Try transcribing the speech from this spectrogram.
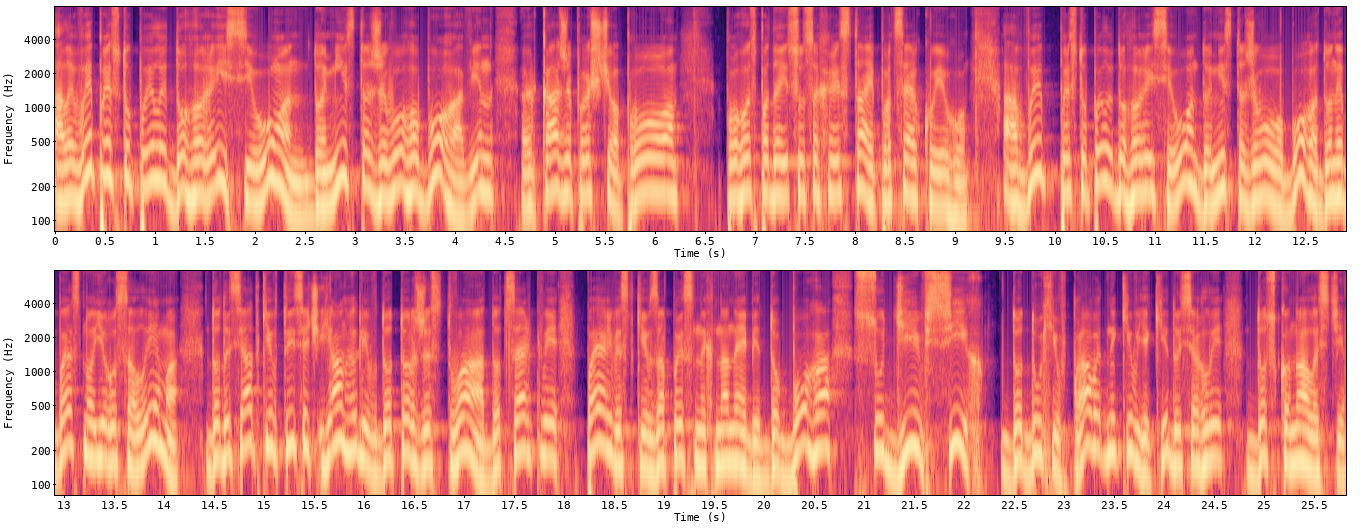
Але ви приступили до гори Сіон, до міста живого Бога. Він е, каже про що? Про про Господа Ісуса Христа і про церкву Його. А ви приступили до гори Сіон, до міста живого Бога, до небесного Єрусалима, до десятків тисяч янголів, до торжества, до церкви первістків, записаних на небі, до Бога суддів всіх, до духів праведників, які досягли досконалості,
